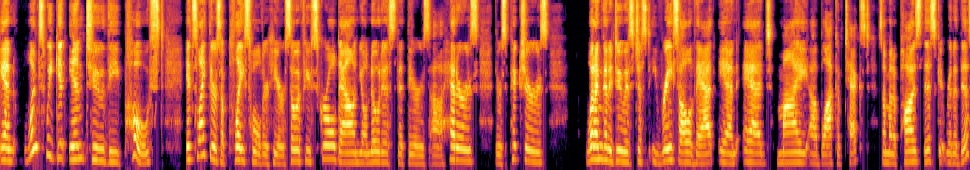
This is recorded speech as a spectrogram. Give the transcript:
And once we get into the post, it's like there's a placeholder here. So if you scroll down, you'll notice that there's uh, headers, there's pictures. What I'm going to do is just erase all of that and add my uh, block of text. So I'm going to pause this, get rid of this,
